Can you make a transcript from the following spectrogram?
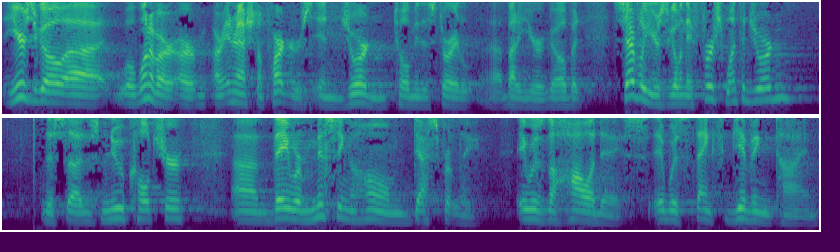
years ago, uh, well, one of our, our, our, international partners in Jordan told me this story uh, about a year ago. But several years ago, when they first went to Jordan, this, uh, this new culture, uh, they were missing home desperately. It was the holidays, it was Thanksgiving time.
